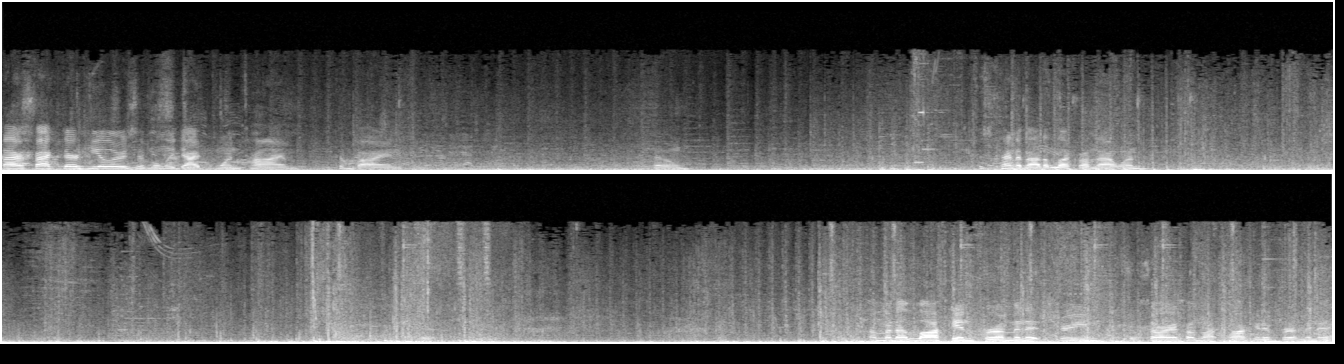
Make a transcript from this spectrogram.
Matter of fact, their healers have only died one time combined. So, just kind of out of luck on that one. I'm gonna lock in for a minute stream. So sorry if I'm not talkative for a minute.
